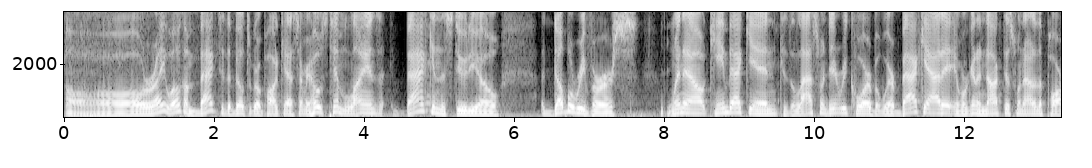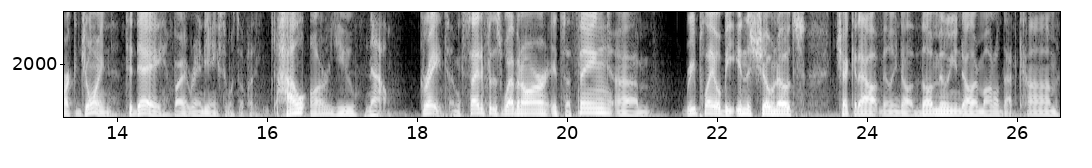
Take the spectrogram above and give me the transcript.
All right. Welcome back to the Built to Grow podcast. I'm your host, Tim Lyons, back in the studio, double reverse. Went out, came back in because the last one didn't record, but we're back at it and we're going to knock this one out of the park. Joined today by Randy Exton. What's up, buddy? How are you now? Great. I'm excited for this webinar. It's a thing. Um, replay will be in the show notes. Check it out, million dollar, the million dollar model.com.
